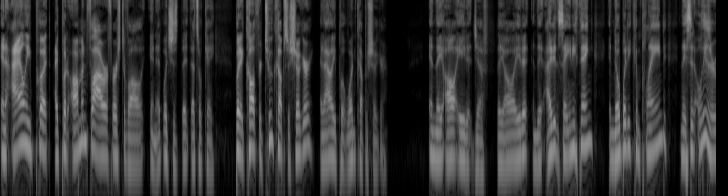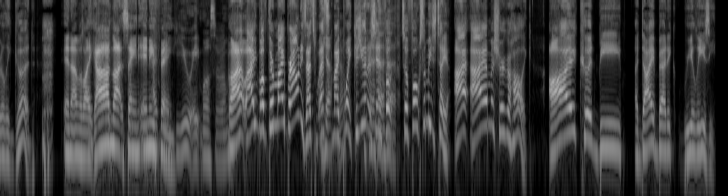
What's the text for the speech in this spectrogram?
and I only put I put almond flour first of all in it, which is that's okay. But it called for two cups of sugar, and I only put one cup of sugar and they all ate it, Jeff. They all ate it, and they, I didn't say anything, and nobody complained. And they said, "Oh, these are really good," and I'm like, I- "I'm not saying I think- I anything." think you ate most of them. Well, I, I, they're my brownies. That's that's Yeah, my no. point. Because you understand, folks. So, folks, let me just tell you, I I am a sugarholic. I could be a diabetic real easy.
